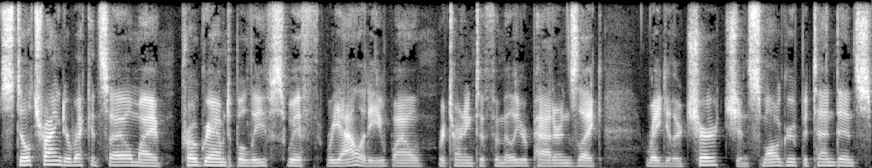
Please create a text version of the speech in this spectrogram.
still trying to reconcile my programmed beliefs with reality while returning to familiar patterns like regular church and small group attendance,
